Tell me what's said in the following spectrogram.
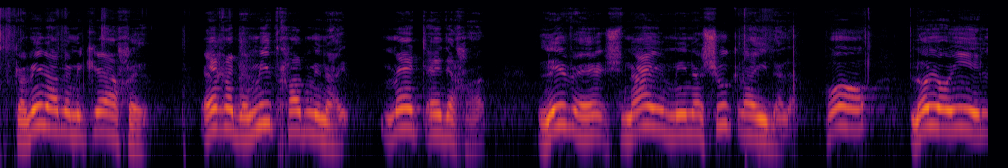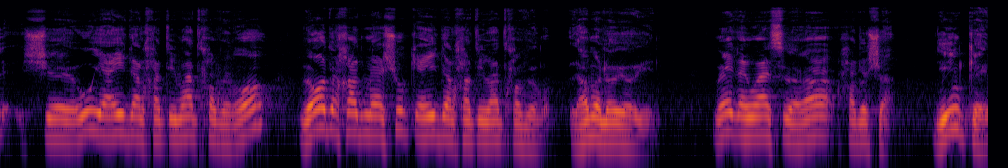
נפקא מינה במקרה אחר. איך דמית חד מיני, מת עד אחד, לי ושניים מן השוק להעיד עליו. פה לא יועיל שהוא יעיד על חתימת חברו ועוד אחד מהשוק יעיד על חתימת חברו. למה לא יועיל? באמת הייתה סברה חדשה. ואם כן,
